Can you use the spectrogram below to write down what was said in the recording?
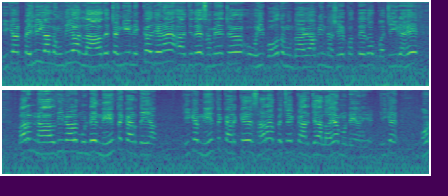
ਠੀਕ ਹੈ ਪਹਿਲੀ ਗੱਲ ਆਉਂਦੀ ਆ, ਲਾਦ ਚੰਗੀ ਨਿਕਲ ਜਾਣਾ ਅੱਜ ਦੇ ਸਮੇਂ 'ਚ ਉਹੀ ਬਹੁਤ ਹੁੰਦਾ ਹੈਗਾ ਵੀ ਨਸ਼ੇ ਪੱਤੇ ਤੋਂ ਬਚੀ ਰਹੇ, ਪਰ ਨਾਲ ਦੀ ਨਾਲ ਮੁੰਡੇ ਮਿਹਨਤ ਕਰਦੇ ਆ। ਠੀਕ ਹੈ ਮਿਹਨਤ ਕਰਕੇ ਸਾਰਾ ਪਿੱਛੇ ਕਰਜ਼ਾ ਲਾਇਆ ਮੁੰਡਿਆਂ ਨੇ। ਠੀਕ ਹੈ ਹੁਣ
